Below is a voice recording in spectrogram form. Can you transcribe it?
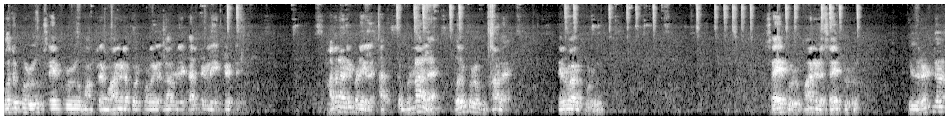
பொதுக்குழு செயற்குழு மற்ற மாநில பொறுப்புகள் எல்லாருடைய கருத்துக்களை கேட்டு அதன் அடிப்படையில் அதுக்கு முன்னால பொதுக்குழுவுக்கு முன்னால நிர்வாகக்குழு செயற்குழு மாநில செயற்குழு இது ரெண்டும்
